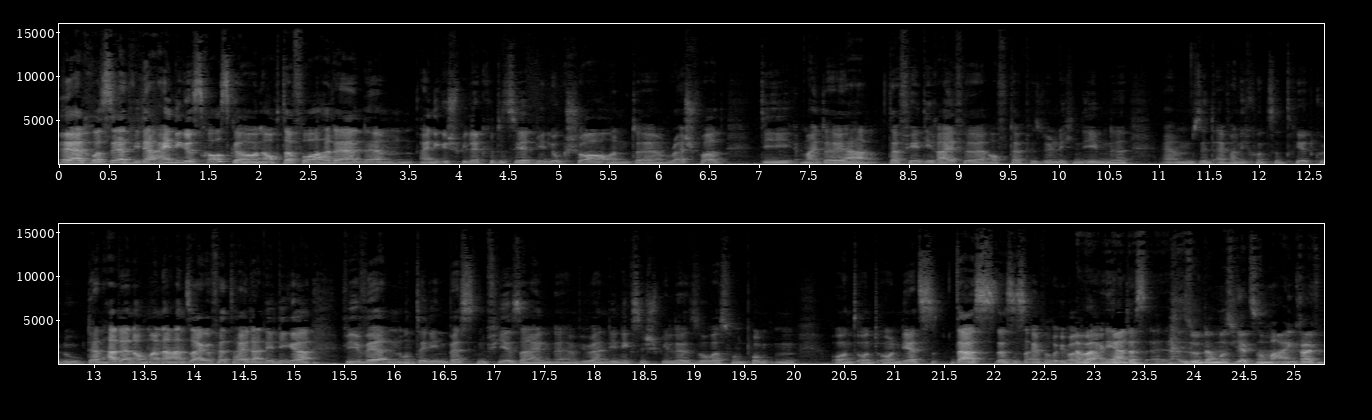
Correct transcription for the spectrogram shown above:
ja José hat wieder einiges rausgehauen. Auch davor hat er ähm, einige Spieler kritisiert, wie Luke Shaw und äh, Rashford, die meinte, ja, da fehlt die Reife auf der persönlichen Ebene, ähm, sind einfach nicht konzentriert genug. Dann hat er nochmal eine Ansage verteilt an die Liga, wir werden unter den besten vier sein, äh, wir werden die nächsten Spiele sowas von punkten und, und, und jetzt das, das ist einfach überragend. Aber ja, das, also da muss ich jetzt nochmal eingreifen.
